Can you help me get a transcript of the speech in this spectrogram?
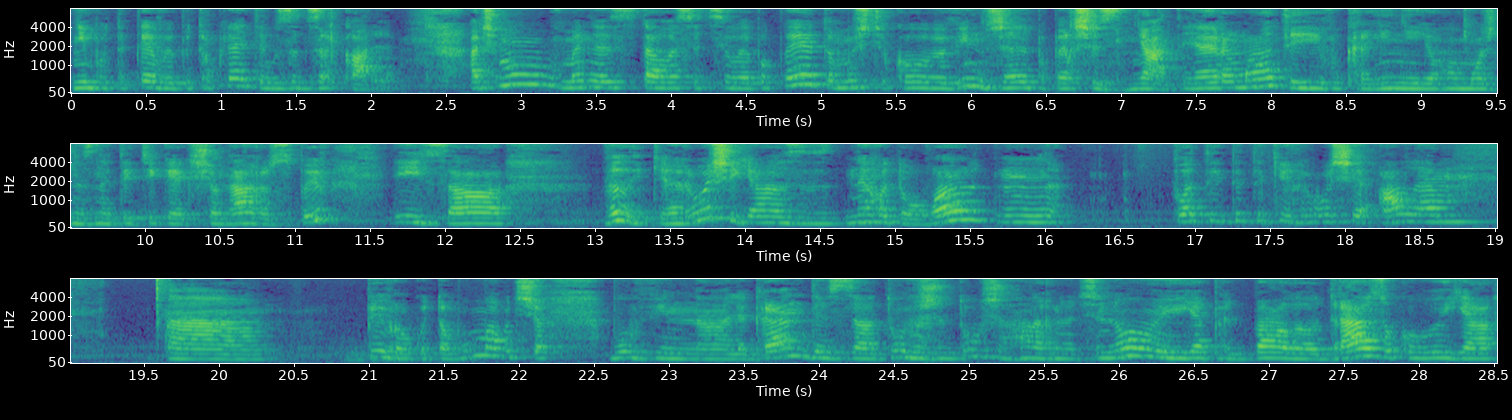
ніби таке ви потрапляєте у задзеркалля. А чому в мене сталася ціла епопея? Тому що коли він вже, по-перше, знятий аромат, і в Україні його можна знайти тільки якщо на розпив. І за великі гроші я не готова платити такі гроші, але півроку тому, мабуть, що був він на Ля Гранде за дуже-дуже гарною ціною. І я придбала одразу, коли я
